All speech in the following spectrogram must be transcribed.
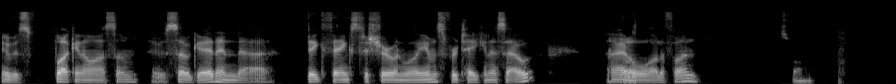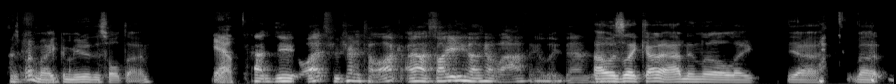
It was fucking awesome. It was so good, and uh big thanks to Sherwin Williams for taking us out. I had a lot of fun. It's fun. Has my mic muted this whole time? Yeah. Uh, dude, what? You're trying to talk? I, I saw you. I was kind of laughing. I was like, damn. I was like kind of adding in little like yeah, but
